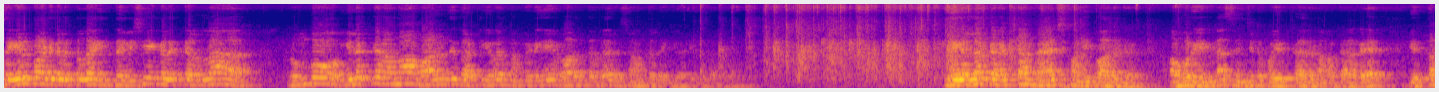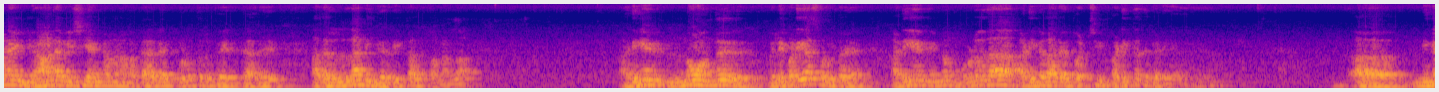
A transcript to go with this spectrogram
செயல்பாடுகளுக்கெல்லாம் இந்த விஷயங்களுக்கெல்லாம் ரொம்ப இலக்கணமா வாழ்ந்து காட்டியவர் நம்மிடையே வாழ்ந்தவர் சாந்தலிங்க அடிகளார் இதையெல்லாம் கரெக்டாக மேட்ச் பண்ணி பாருங்க. அவர் என்ன செஞ்சுட்டு போயிருக்காரு நமக்காக? எத்தனை ஞான விஷயங்கள் நமக்காக கொடுத்துட்டு போயிருக்காரு? அதெல்லாம் நீங்கள் ரீகால் பண்ணலாம். அடியேன் இன்னும் வந்து வெளிப்படையா சொல்றேன். அடியேன் இன்னும் முழுதா அடிகளாரை பற்றி படித்தது கிடையாது. மிக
